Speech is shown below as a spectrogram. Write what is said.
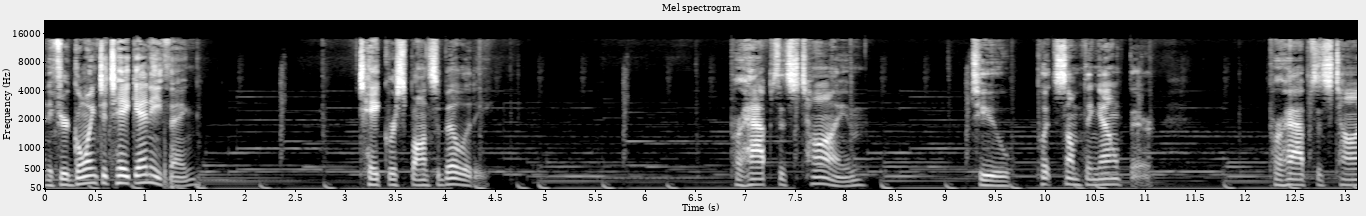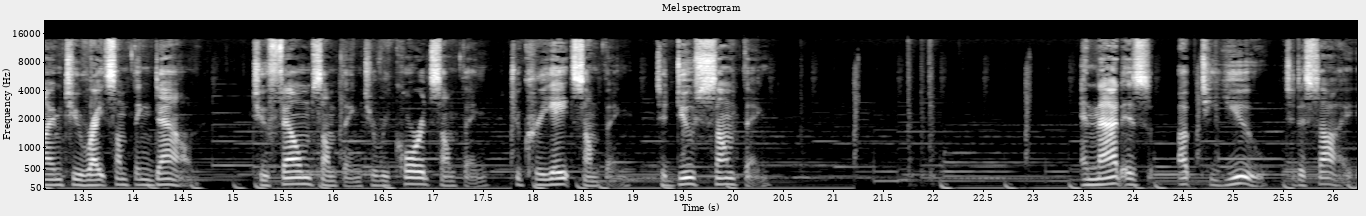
And if you're going to take anything, take responsibility. Perhaps it's time to put something out there. Perhaps it's time to write something down, to film something, to record something, to create something, to do something. And that is up to you to decide.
